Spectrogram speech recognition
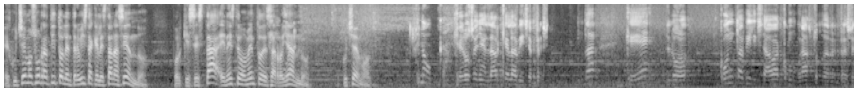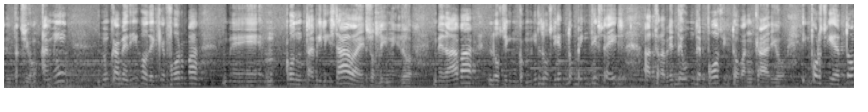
Escuchemos un ratito la entrevista que le están haciendo, porque se está en este momento desarrollando. Escuchemos. Nunca. Quiero señalar que la vicepresidenta que lo contabilizaba como gasto de representación. A mí nunca me dijo de qué forma me contabilizaba esos dineros. Me daba los 5.226 a través de un depósito bancario. Y por cierto,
